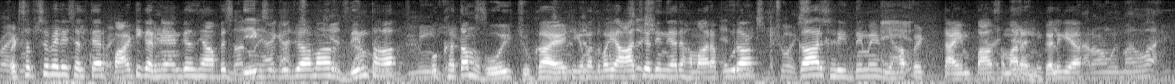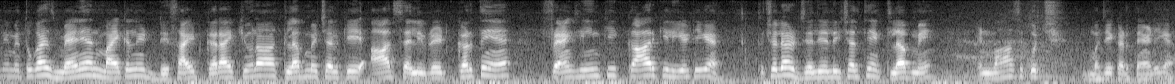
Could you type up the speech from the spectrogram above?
बट सबसे पहले चलते हैं पार्टी करने हैं यहाँ पे देख सकते हो जो हमारा दिन था वो ख़त्म हो ही चुका है। ठीक है मतलब भाई आज के दिन यार हमारा पूरा कार खरीदने में यहाँ पे टाइम पास हमारा निकल गया। में तो गाइज़ मैंने एंड माइकल ने डिसाइड करा है क्यों ना क्लब में चल के आज सेलिब्रेट करते हैं। फ्रैंकलिन की कार के लिए, ठीक है? तो चलो यार जल्दी जल्दी चलते हैं क्लब में एंड वहाँ से कुछ मज़े करते हैं, ठीक है?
